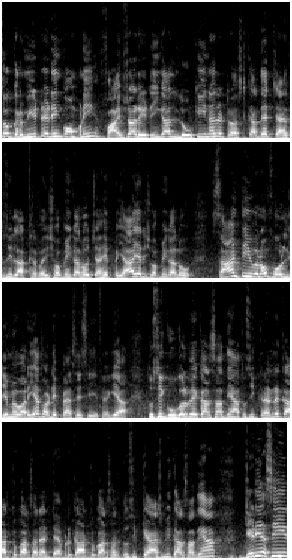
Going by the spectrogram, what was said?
So Gurmeet trading company 5 star rating ਆ। ਲੋਕੀ ਇਹਨਾਂ ਤੇ ਟਰਸਟ ਕਰਦੇ ਆ ਚਾਹੇ ਤੁਸੀਂ ਲੱਖ ਰੁਪਏ ਦੀ ਸ਼ਾਪਿੰਗ ਕਰ ਲਓ ਚਾਹੇ 50000 ਦੀ ਸ਼ਾਪਿੰਗ ਕਰ ਲਓ। ਸਾਨ ਟੀ ਵੱਲੋਂ ਫੁੱਲ ਜ਼ਿੰਮੇਵਾਰੀ ਆ ਤੁਹਾਡੇ ਪੈਸੇ ਸੇਫ ਹੈਗੇ ਆ। ਤੁਸੀਂ ਗੂਗਲ ਪੇ ਕਰ ਸਕਦੇ ਆ ਤੁਸੀਂ ਕ੍ਰੈਡਿਟ ਕਾਰਡ ਤੋਂ ਕਰ ਸਕਦੇ ਆ ਡੈਬਿਟ ਕਾਰਡ ਤੋਂ ਕਰ ਸਕਦੇ ਤੁਸੀਂ ਕੈਸ਼ ਵੀ ਕਰ ਸਕਦੇ ਆ। ਜਿਹੜੀ ਅਸੀਂ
